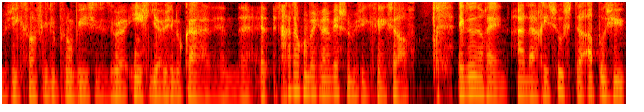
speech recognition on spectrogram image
Muziek van Philippe Rombi zit natuurlijk ingenieus in elkaar. En eh, het gaat ook een beetje naar westernmuziek, vind ik zelf. Ik doe er nog één. A la Rissous de Apogee.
